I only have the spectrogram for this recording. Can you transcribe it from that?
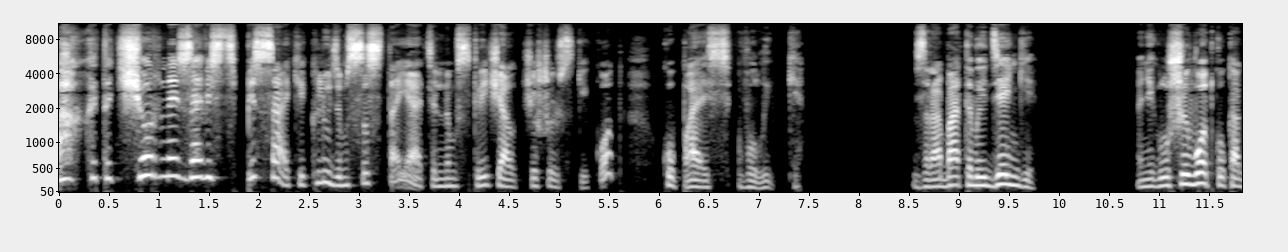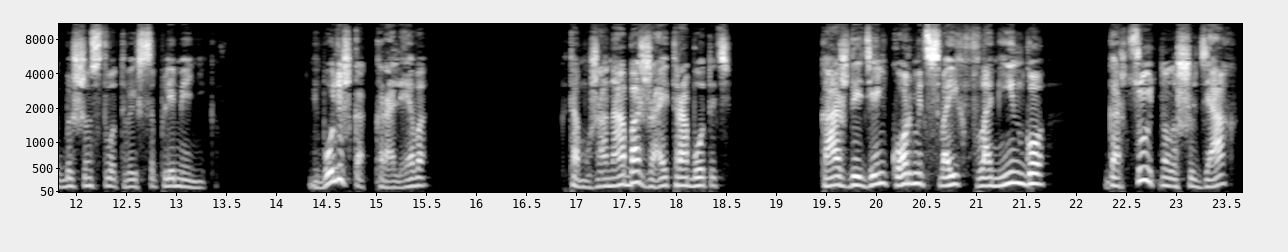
«Ах, это черная зависть писаки к людям состоятельным!» — вскричал чеширский кот, купаясь в улыбке. «Зарабатывай деньги, а не глуши водку, как большинство твоих соплеменников. Не будешь, как королева. К тому же она обожает работать. Каждый день кормит своих фламинго, горцует на лошадях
